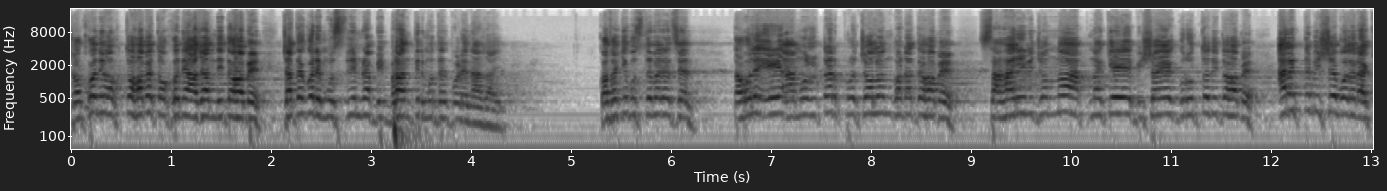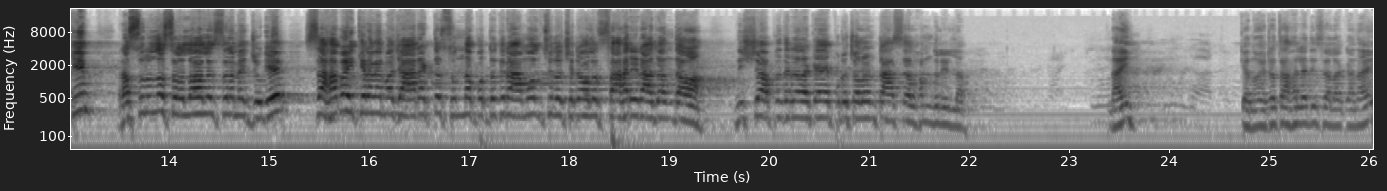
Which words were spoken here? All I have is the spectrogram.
যখনই ওক্ত হবে, তখনই আজান দিতে হবে। যাতে করে মুসলিমরা বিভ্রান্তির মধ্যে পড়ে না যায়। কথা কি বুঝতে পেরেছেন? তাহলে এই আমলটার প্রচলন ঘটাতে হবে। সাহারির জন্য আপনাকে বিষয়ে গুরুত্ব দিতে হবে। আরেকটা বিষয় বলে রাখি। রাসুল্লাহ সাল্লাহ সাল্লামের যুগে সাহাবাই কেরামের মাঝে আরেকটা সুন্না পদ্ধতির আমল ছিল, সেটা হলো সাহারির আজান দেওয়া। নিশ্চয় আপনাদের এলাকায় প্রচলনটা আছে, আলহামদুলিল্লাহ। নাই? কেন, এটা তো আহলাদিস এলাকা, নাই?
